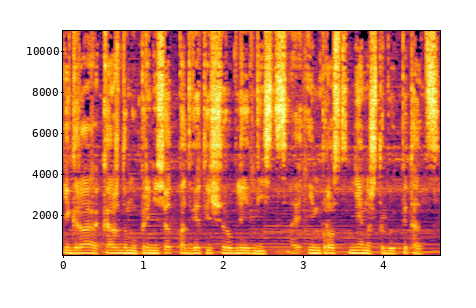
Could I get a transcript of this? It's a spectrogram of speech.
игра каждому принесет по 2000 рублей в месяц, а им просто не на что будет питаться.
